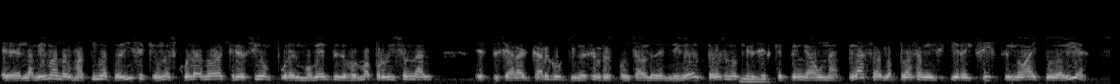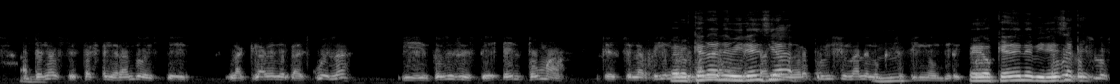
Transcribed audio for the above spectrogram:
eh, la misma normativa te dice que una escuela de nueva creación, por el momento y de forma provisional, este se hará cargo quien es el responsable del nivel, pero eso no quiere decir que tenga una plaza, la plaza ni siquiera existe, no hay todavía. Apenas se está generando este la clave de la escuela y entonces este él toma este, la pero queda en evidencia provisional en lo que se asigna un director. pero queda en evidencia que... los,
